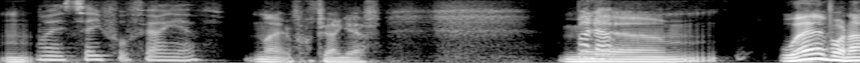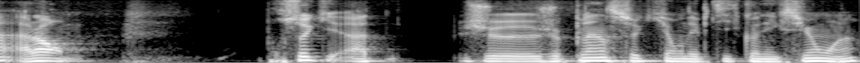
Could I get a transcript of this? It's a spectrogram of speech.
Mm. Ouais, ça, il faut faire gaffe. Ouais, il faut faire gaffe. Mais Voilà. euh, ouais, voilà. Alors, pour ceux qui, ah, je, je plains ceux qui ont des petites connexions, hein,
